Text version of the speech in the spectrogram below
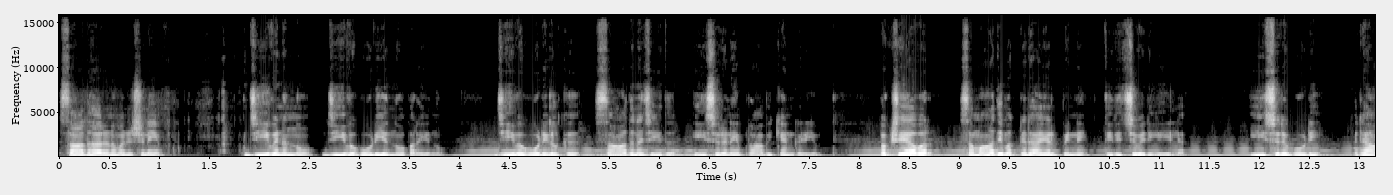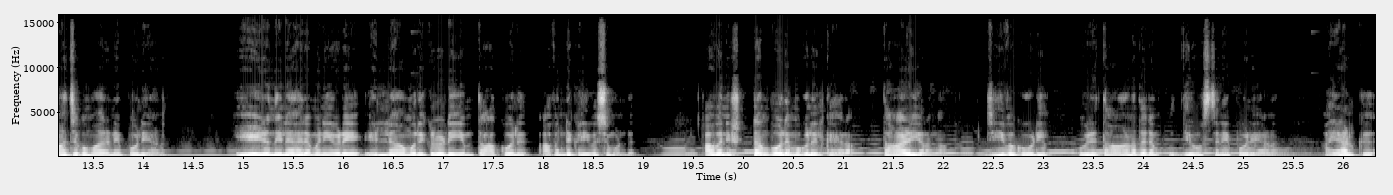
സാധാരണ മനുഷ്യനെ ജീവനെന്നോ ജീവകൂടിയെന്നോ പറയുന്നു. ജീവകൂടികൾക്ക് സാധന ചെയ്ത് ഈശ്വരനെ പ്രാപിക്കാൻ കഴിയും. പക്ഷേ അവർ സമാധിമഗ്നരായാൽ പിന്നെ തിരിച്ചു വരികയില്ല. ഈശ്വര കൂടി രാജകുമാരനെ പോലെയാണ്. ഏഴ് നില അരമനയുടെ എല്ലാ മുറികളുടെയും താക്കോൽ അവന്റെ കൈവശമുണ്ട്. അവൻ ഇഷ്ടം പോലെ മുകളിൽ കയറാം താഴെ ഇറങ്ങാം. ജീവകോടി ഒരു താണതരം ഉദ്യോഗസ്ഥനെ പോലെയാണ്. അയാൾക്ക്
